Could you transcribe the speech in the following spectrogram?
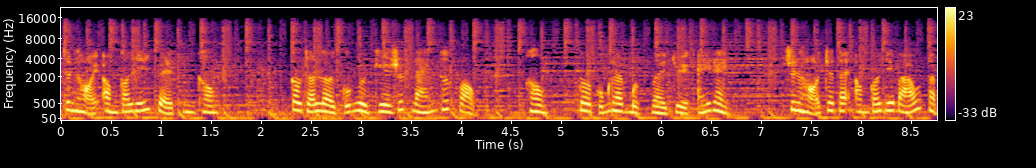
Xin hỏi ông có giấy vệ sinh không? Câu trả lời của người kia rất đáng thất vọng. Không, tôi cũng đang bực về chuyện ấy đây. Xin hỏi trên tay ông có giấy báo, tạp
